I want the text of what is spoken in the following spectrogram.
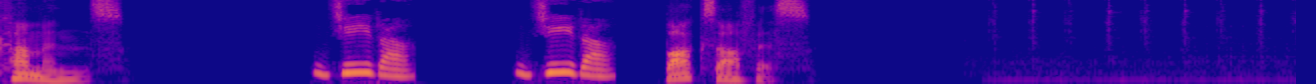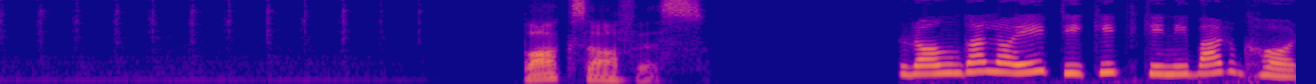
Cummins, জিরা জিরা box office, box office, রঙ্গালয়ে টিকিট কিনিবার ঘর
